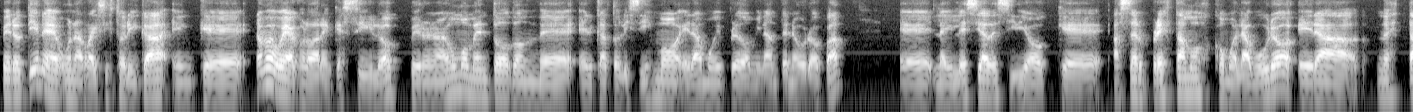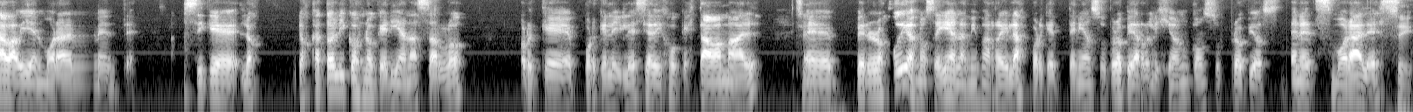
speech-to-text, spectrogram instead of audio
pero tiene una raíz histórica en que, no me voy a acordar en qué siglo, pero en algún momento donde el catolicismo era muy predominante en Europa, eh, la iglesia decidió que hacer préstamos como laburo era, no estaba bien moralmente. Así que los, los católicos no querían hacerlo porque, porque la iglesia dijo que estaba mal. Sí. Eh, pero los judíos no seguían las mismas reglas porque tenían su propia religión con sus propios tenets morales. Sí.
